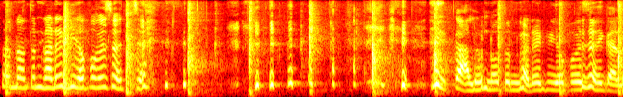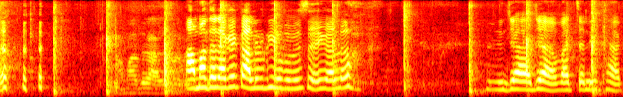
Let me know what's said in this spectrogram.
তোর নতুন ঘরের গৃহপ্রবেশ হচ্ছে। কালুর নতুন ঘরের গৃহপ্রবেশ হয়ে গেল। আমাদের আগে কালুর গৃহপ্রবেশ হয়ে গেল। যা যা বাচ্চা নিয়ে থাক।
